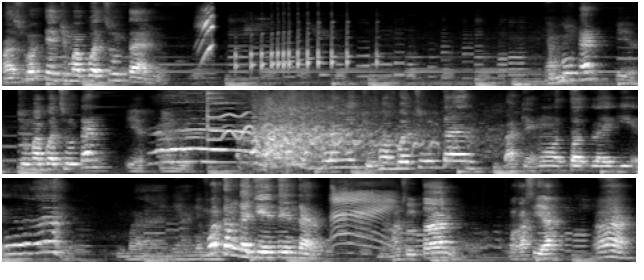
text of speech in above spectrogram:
Passwordnya cuma buat Sultan. Nyambung kan? Iya. Cuma buat Sultan. Iya. Nyambung. Ah, dibilangin cuma buat Sultan. Pakai ngotot lagi. Ah, Iya. gimana? Foto nggak jente ntar? Jangan Sultan. Makasih ya. Ah,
